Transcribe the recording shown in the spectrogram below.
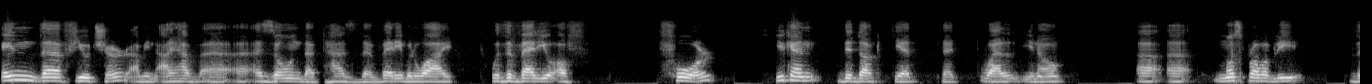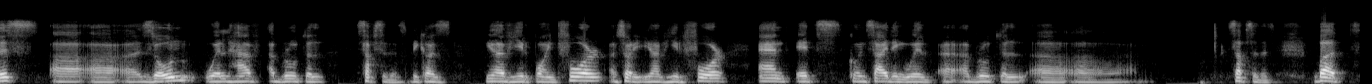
in the future, I mean, I have a, a zone that has the variable y with the value of 4, you can deduct yet well, you know, uh, uh, most probably this uh, uh, zone will have a brutal subsidence because you have here 0.4, uh, sorry, you have here 4, and it's coinciding with a, a brutal subsidence. But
